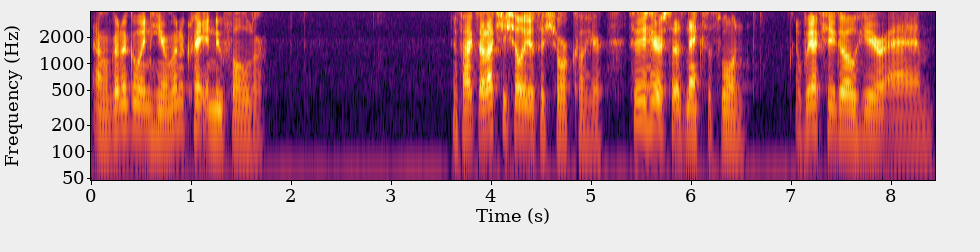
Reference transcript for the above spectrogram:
and we're going to go in here, we're going to create a new folder. In fact, I'll actually show you as a shortcut here. So here it says Nexus 1 if we actually go here, um,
